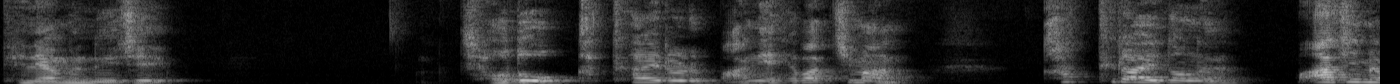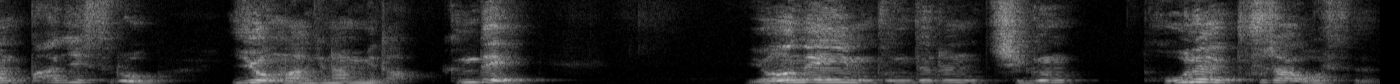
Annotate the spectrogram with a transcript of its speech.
되냐면 이제 저도 카트라이더를 많이 해봤지만 카트라이더는 빠지면 빠질수록 위험하긴 합니다. 근데 연예인 분들은 지금 돈을 투자하고 있어요.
